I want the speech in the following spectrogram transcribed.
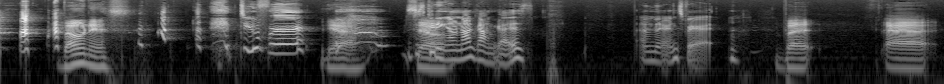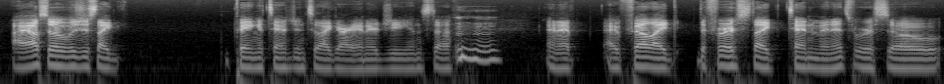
Bonus. Twofer. Yeah. Just So- kidding. I'm not gone, guys. I'm there in spirit. But uh, I also was just like paying attention to like our energy and stuff, Mm-hmm. and I I felt like the first like 10 minutes were so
